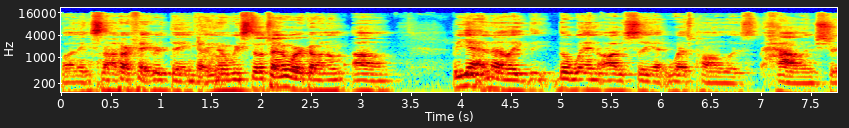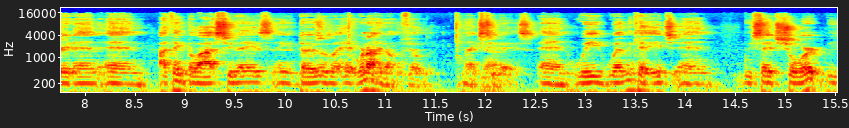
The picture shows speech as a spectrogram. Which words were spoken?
bunting's not our favorite thing, but you know we still try to work on them. Um, but yeah, no, like the, the win obviously at West Palm was howling straight in, and I think the last two days, Dozer was like, "Hey, we're not hitting on the field the next yeah. two days," and we went in the cage and we stayed short. We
